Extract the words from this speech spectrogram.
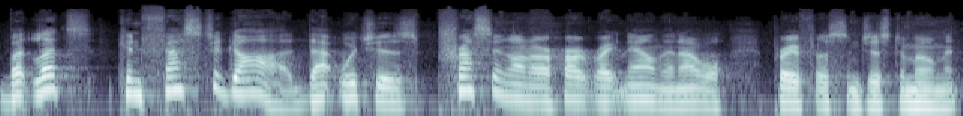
But let's confess to God that which is pressing on our heart right now, and then I will pray for us in just a moment.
